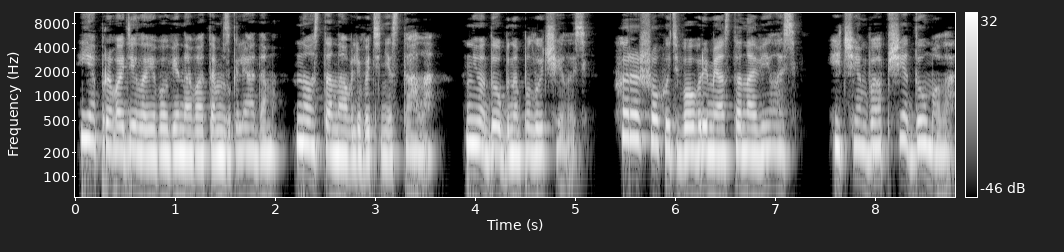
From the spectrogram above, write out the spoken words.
Я проводила его виноватым взглядом, но останавливать не стала. Неудобно получилось. Хорошо хоть вовремя остановилась. И чем вообще думала?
